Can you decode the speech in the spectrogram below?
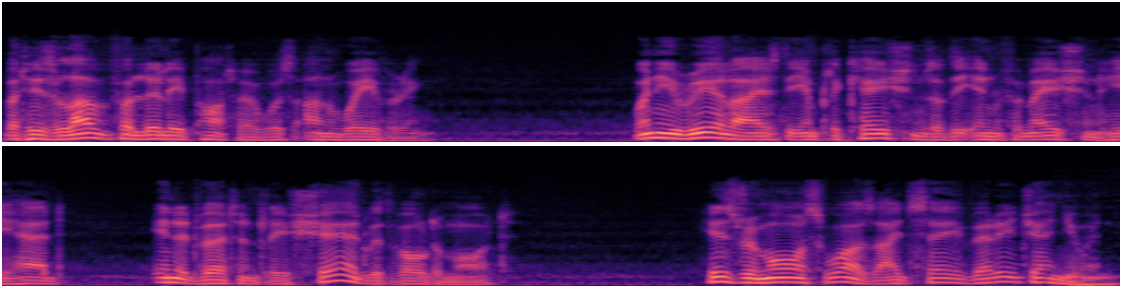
but his love for Lily Potter was unwavering. When he realized the implications of the information he had inadvertently shared with Voldemort, his remorse was, I'd say, very genuine.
